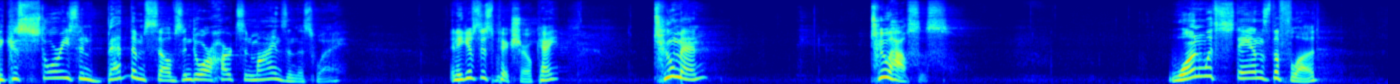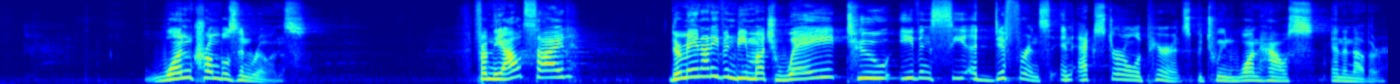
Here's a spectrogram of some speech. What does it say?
because stories embed themselves into our hearts and minds in this way. And he gives this picture, okay? Two men, two houses. One withstands the flood, one crumbles in ruins. From the outside, there may not even be much way to even see a difference in external appearance between one house and another.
